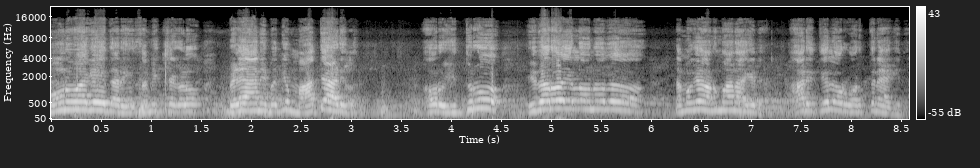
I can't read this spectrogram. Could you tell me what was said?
ಮೌನವಾಗೇ ಇದ್ದಾರೆ ಈ ಸಮೀಕ್ಷೆಗಳು. ಬೆಳೆ ಹಾನಿ ಬಗ್ಗೆ ಮಾತೇ ಆಡಿಲ್ಲ. ಅವರು ಇದ್ದರೂ ಇದಾರೋ ಇಲ್ಲ ಅನ್ನೋದು ನಮಗೆ ಅನುಮಾನ ಆಗಿದೆ. ಆ ರೀತಿಯಲ್ಲಿ ಅವ್ರ ವರ್ತನೆ ಆಗಿದೆ.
